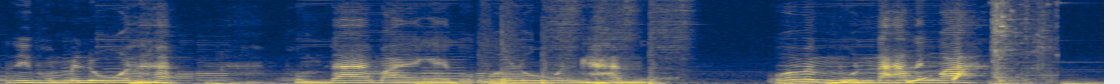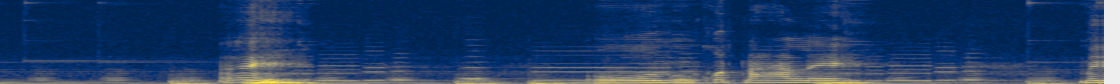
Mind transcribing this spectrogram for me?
อันนี้ผมไม่รู้นะ ผมได้มาอยังไงผมก็ไม่รู้เหมือนกัน โอ้ยมันหมุนนานจังวะ เฮ้ย โอ้ยหมุนโคตรนานเลย ไม่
